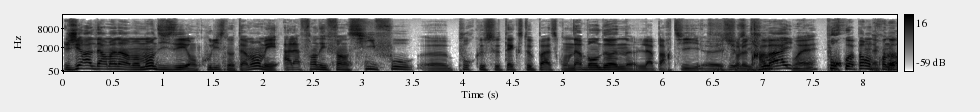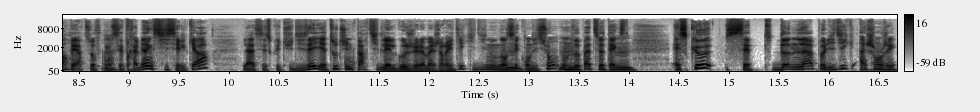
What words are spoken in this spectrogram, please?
Gérald Darmanin, à un moment, disait, en coulisses notamment, mais à la fin des fins, s'il faut, euh, pour que ce texte passe, qu'on abandonne la partie euh, sur le travail, Ouais. pourquoi pas en prendre notre perte? Sauf qu'on Ouais. sait très bien que si c'est le cas, là c'est ce que tu disais, il y a toute une partie de l'aile gauche de la majorité qui dit nous dans Mm. ces conditions, on Mm. ne veut pas de ce texte. Mm. Est-ce que cette donne-là politique a changé?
